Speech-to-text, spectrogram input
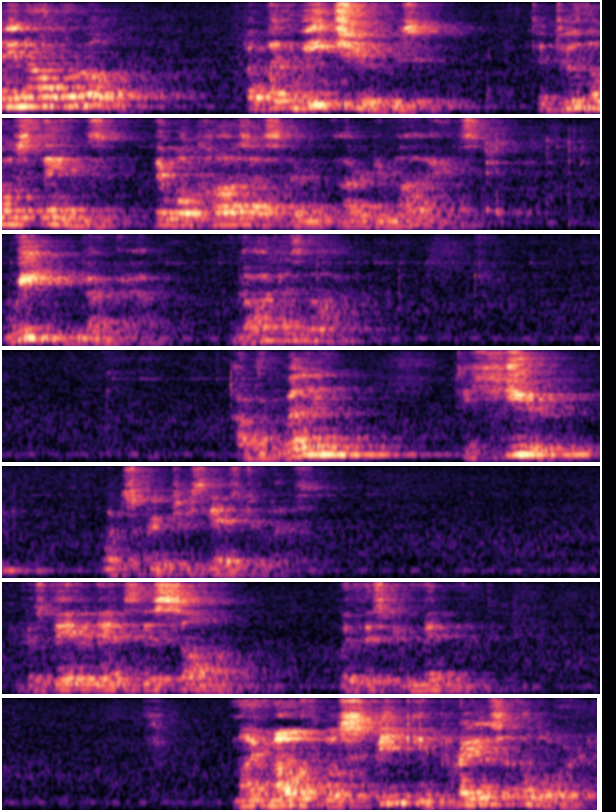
and in our world. But when we choose to do those things that will cause us our demise, we've done that. God has not. Are we willing to hear what Scripture says to us? Because David ends this song with this commitment. My mouth will speak in praise of the Lord.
